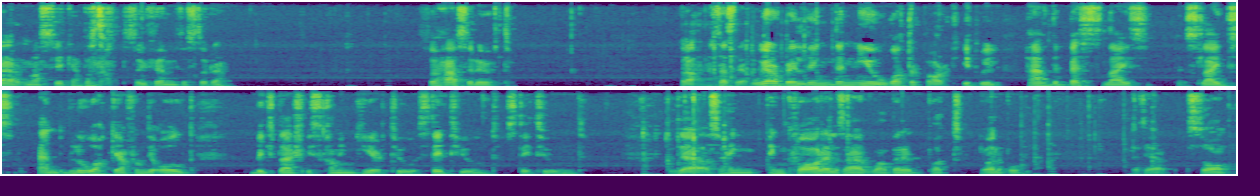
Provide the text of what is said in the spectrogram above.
Där, man ser knappast något så den lite större. Så här ser det ut. Så ser det. We are building the new water park. It will have the best slides, slides and Blue Waka from the old Big Splash is coming here too. Stay tuned. Stay tuned. Det är alltså häng, häng kvar eller så här, var beredd på att jag håller på att Så,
